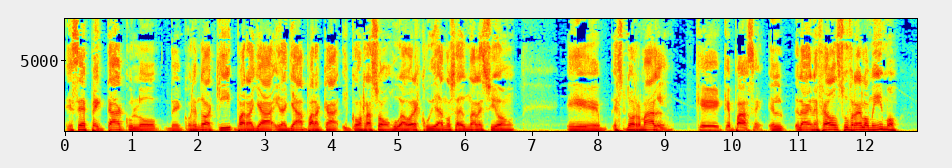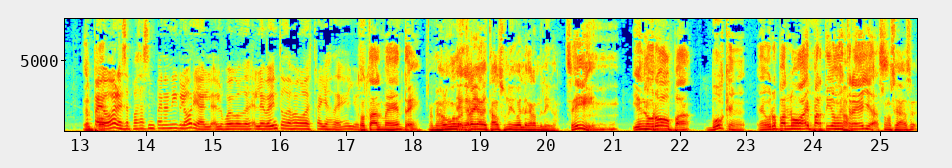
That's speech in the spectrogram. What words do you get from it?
ese espectáculo de corriendo de aquí para allá y de allá para acá y con razón, jugadores cuidándose de una lesión, eh, es normal que, que pase. El, la NFL sufre de lo mismo. El Peor, se pasa sin pena ni gloria el, el juego de- el evento de juego de estrellas de ellos. Totalmente. El mejor juego de En el- estrella de Estados Unidos es el de Grande Liga. Sí. Y en Europa, busquen. En Europa no hay partidos de No, estrellas. No se hace.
